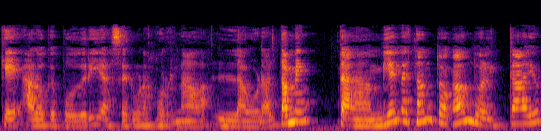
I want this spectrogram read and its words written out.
que a lo que podría ser una jornada laboral. También, también le están tocando el callo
